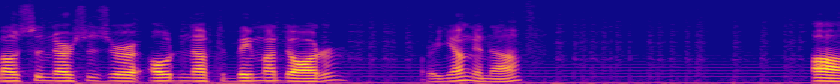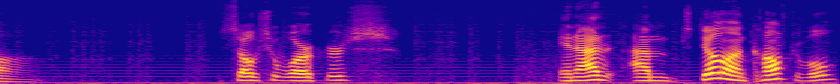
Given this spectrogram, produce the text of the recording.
Most of the nurses are old enough to be my daughter or young enough. Uh, social workers. And I, I'm still uncomfortable.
